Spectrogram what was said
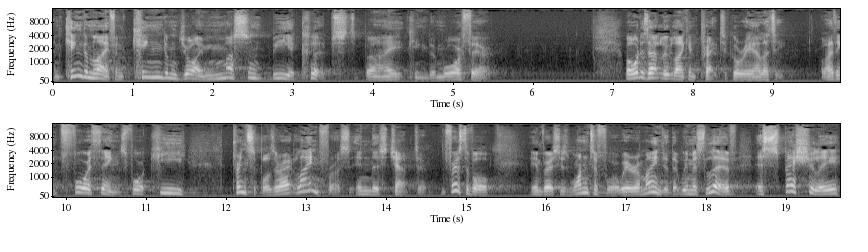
And kingdom life and kingdom joy mustn't be eclipsed by kingdom warfare. Well, what does that look like in practical reality? Well, I think four things, four key principles are outlined for us in this chapter. First of all, in verses 1 to 4, we're reminded that we must live, especially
